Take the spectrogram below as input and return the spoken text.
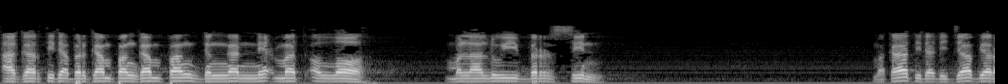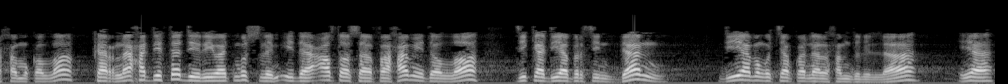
agar tidak bergampang-gampang dengan nikmat Allah melalui bersin. Maka tidak dijawab ya rahmukallah karena hadis tadi riwayat Muslim idza atasa fahamidallah jika dia bersin dan dia mengucapkan alhamdulillah ya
